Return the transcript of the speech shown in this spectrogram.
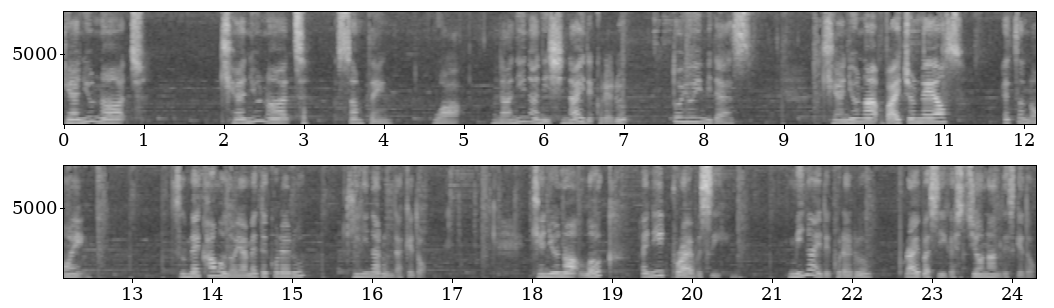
Can you not Can you not something は何々しないでくれるという意味です Can you not bite your nails? It's annoying 爪噛むのやめてくれる気になるんだけど Can you not look? I need privacy 見ないでくれるプライバシーが必要なんですけど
